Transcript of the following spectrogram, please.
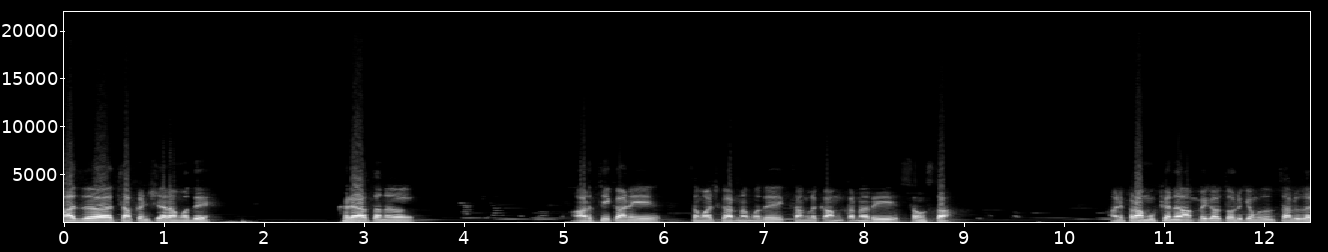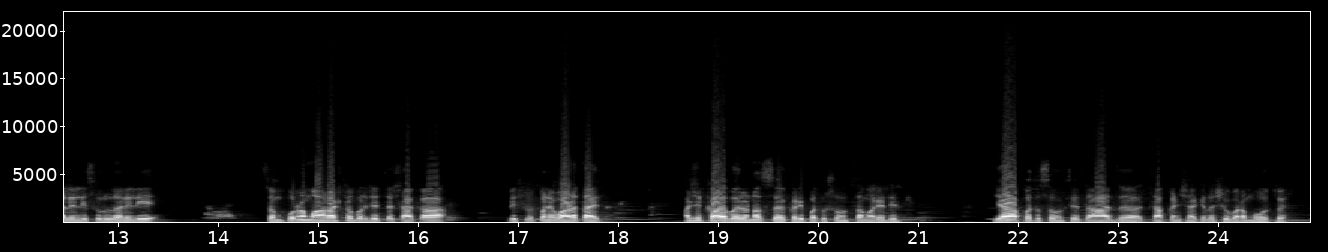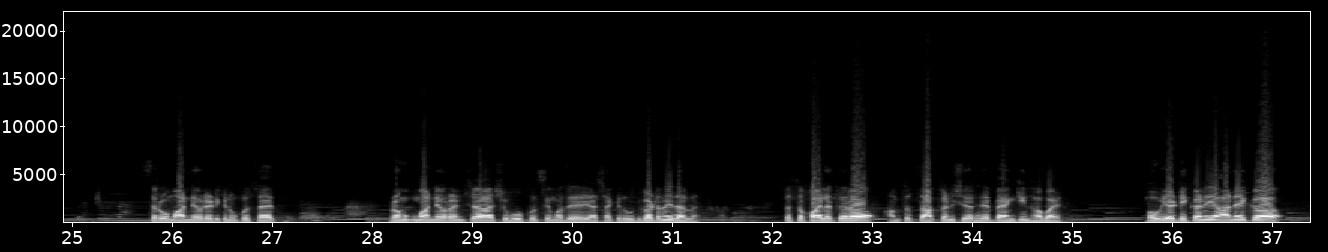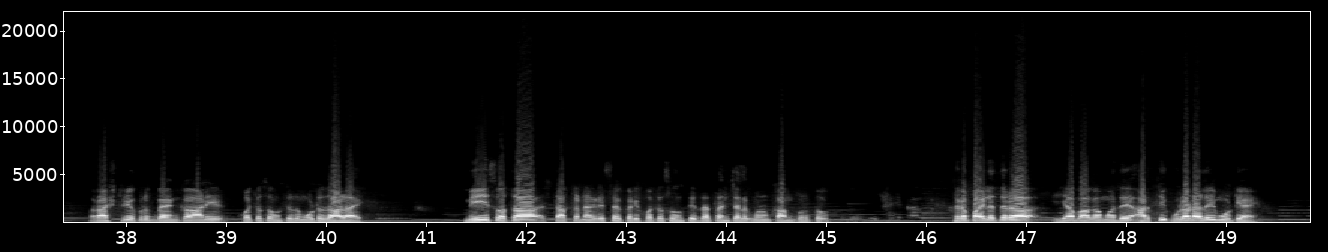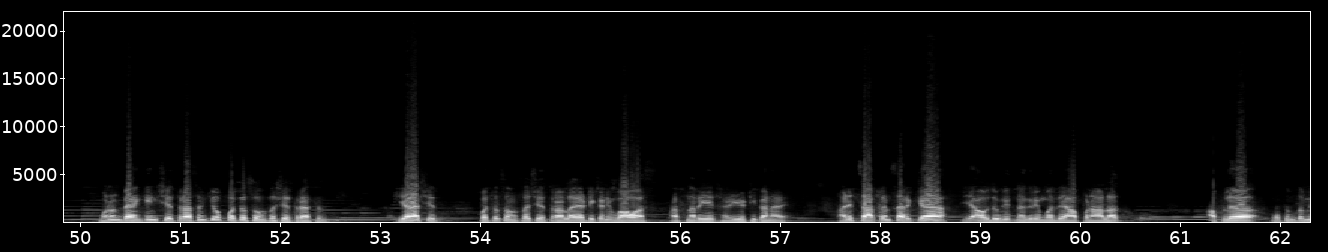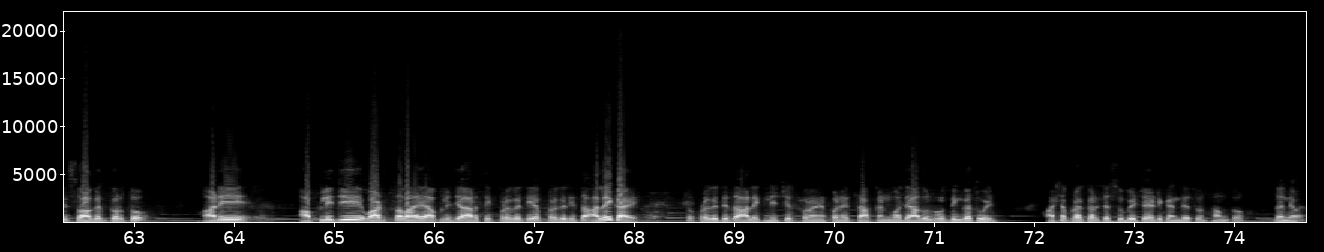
आज चाकण शहरामध्ये खऱ्या अर्थानं आर्थिक आणि समाजकारणामध्ये एक चांगलं काम करणारी संस्था आणि प्रामुख्यानं आंबेगाव तालुक्यामधून चालू झालेली सुरू झालेली संपूर्ण महाराष्ट्रभर ज्याच्या शाखा विस्तृतपणे वाढत आहेत अशी काळभैरवनाथ सहकारी पतसंस्था मर्यादित या पतसंस्थेचा आज चाकण शाखेचा शुभारंभ होतोय. सर्व मान्यवर या ठिकाणी उपस्थित आहेत. प्रमुख मान्यवरांच्या शुभ उपस्थितीमध्ये या शाखेचं उद्घाटनही झालं. तसं पाहिलं तर आमचं चाकण शहर हे बँकिंग हब आहे. भाऊ या ठिकाणी अनेक राष्ट्रीयकृत बँका आणि पतसंस्थेचं मोठं जाळं आहे. मी स्वतः चाकण नागरी सहकारी पतसंस्थेचा संचालक म्हणून काम करतो. खरं पाहिलं तर या भागामध्ये आर्थिक उलाढालही मोठी आहे. म्हणून बँकिंग क्षेत्र असेल किंवा पतसंस्था क्षेत्र असेल या क्षेत पतसंस्था क्षेत्राला या ठिकाणी वाव असणारं हे हे ठिकाण आहे. आणि चाकणसारख्या या औद्योगिक नगरीमध्ये आपण आलात. आपलं प्रथम तर मी स्वागत करतो. आणि आपली जी वाटचाल आहे आपली जी आर्थिक प्रगती आहे प्रगतीचा आलेख आहे तो प्रगतीचा आलेख निश्चितपणे चाकणमध्ये अजून वृद्धिंगत होईल. अशा प्रकारच्या शुभेच्छा या ठिकाणी देतो थांबतो. धन्यवाद.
